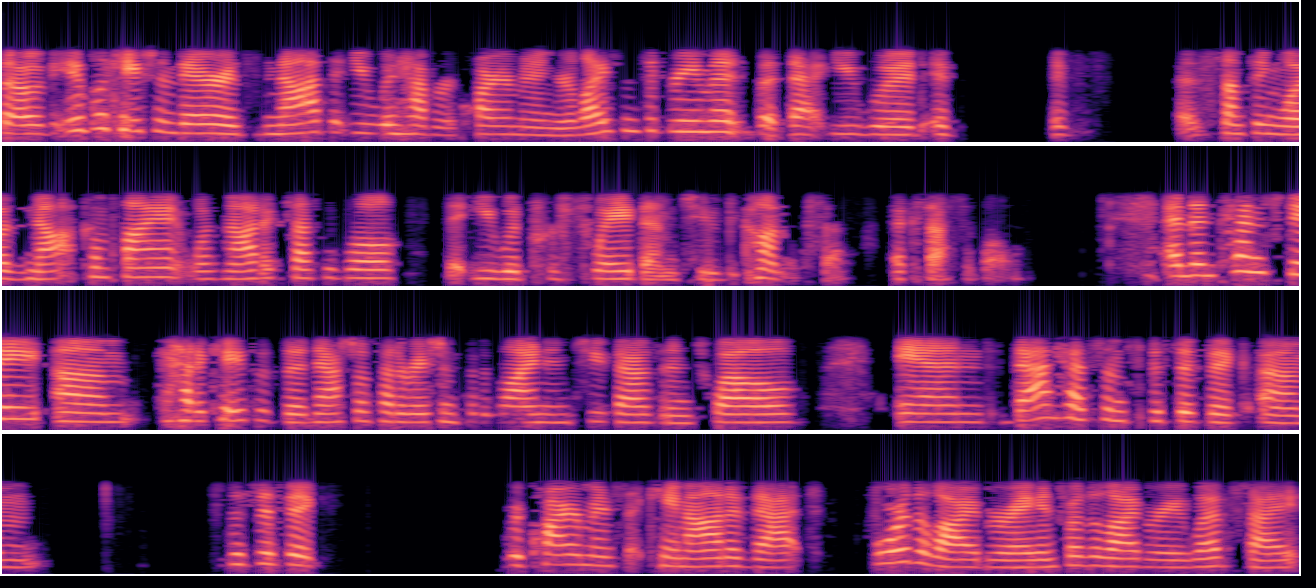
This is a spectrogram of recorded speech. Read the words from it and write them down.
So the implication there is not that you would have a requirement in your license agreement, but that you would, if, if something was not compliant, was not accessible, that you would persuade them to become accessible. And then Penn State um, had a case with the National Federation for the Blind in 2012, and that had some specific um, specific requirements that came out of that for the library and for the library website,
